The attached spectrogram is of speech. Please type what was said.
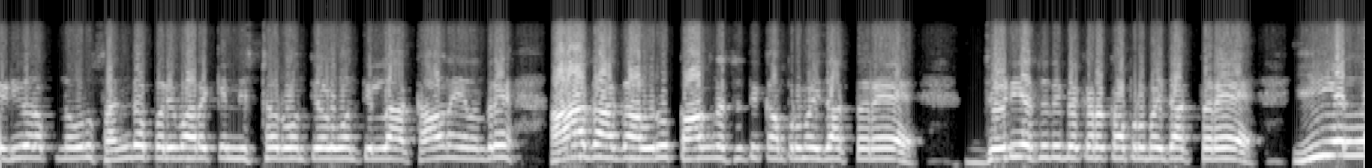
ಯಡಿಯೂರಪ್ಪನವರು ಸಂಘ ಪರಿವಾರಕ್ಕೆ ನಿಷ್ಠರು ಅಂತ ಹೇಳುವಂತಿಲ್ಲ. ಕಾರಣ ಏನಂದ್ರೆ ಆಗಾಗ ಅವರು ಕಾಂಗ್ರೆಸ್ ಜೊತೆ ಕಾಂಪ್ರಮೈಸ್ ಆಗ್ತಾರೆ. ಜೆಡಿಎಸ್ ಜೊತೆ ಬೇಕಾದ್ರೆ ಕಾಂಪ್ರಮೈಸ್ ಆಗ್ತಾರೆ. ಈ ಎಲ್ಲ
